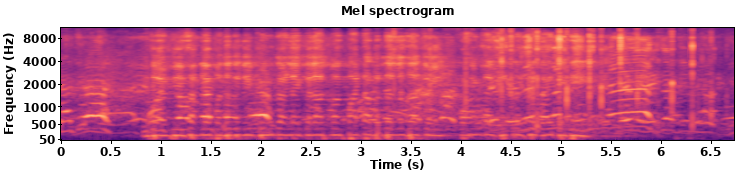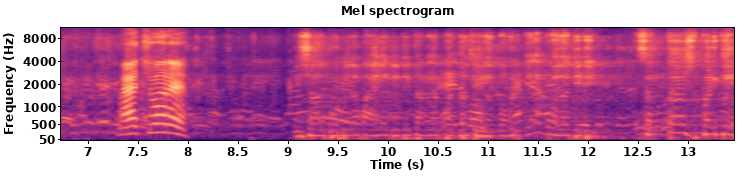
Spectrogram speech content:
इथे अगदी चांगल्या पद्धतीने खेळून काढलाय. कलात्मक पाटा बदलला जातोय. पॉइंटला क्षेत्ररक्षक आहे तिथे. मॅच वर आहे. विशाल भोपीला पाहायला तिथे चांगल्या पद्धतीने कव्हर केलं बॉलला तिथे. संतोष फडके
